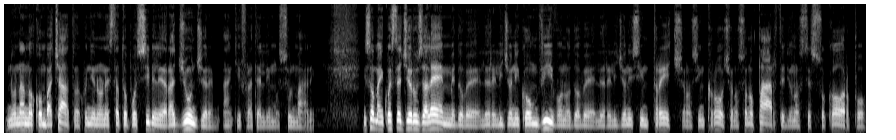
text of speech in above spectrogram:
non hanno combaciato, quindi non è stato possibile raggiungere anche i fratelli musulmani. Insomma, in questa Gerusalemme dove le religioni convivono, dove le religioni si intrecciano, si incrociano, sono parte di uno stesso corpo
